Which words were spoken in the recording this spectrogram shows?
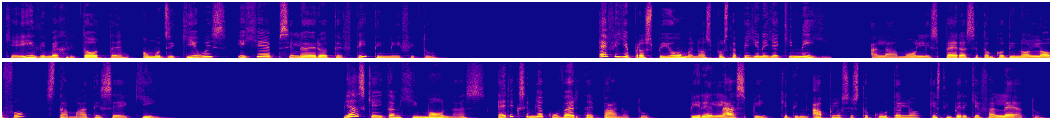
και ήδη μέχρι τότε ο Μουτζικίουις είχε ψιλοερωτευτεί την ύφη του. Έφυγε προσποιούμενος πως θα πήγαινε για κυνήγι, αλλά μόλις πέρασε τον κοντινό λόφο, σταμάτησε εκεί. Μιας και ήταν χειμώνας, έριξε μια κουβέρτα επάνω του, πήρε λάσπη και την άπλωσε στο κούτελο και στην περικεφαλαία του.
